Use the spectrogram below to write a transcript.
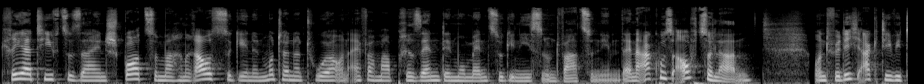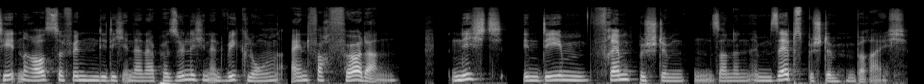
kreativ zu sein, Sport zu machen, rauszugehen in Mutter Natur und einfach mal präsent den Moment zu genießen und wahrzunehmen, deine Akkus aufzuladen und für dich Aktivitäten rauszufinden, die dich in deiner persönlichen Entwicklung einfach fördern nicht in dem fremdbestimmten, sondern im selbstbestimmten Bereich.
